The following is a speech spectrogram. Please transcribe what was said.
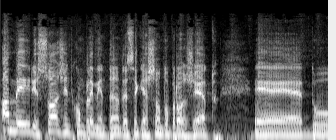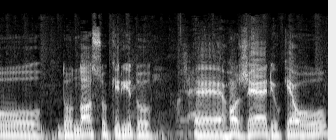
A Meire, só a gente complementando essa questão do projeto é, do, do nosso querido é, Rogério, que é o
